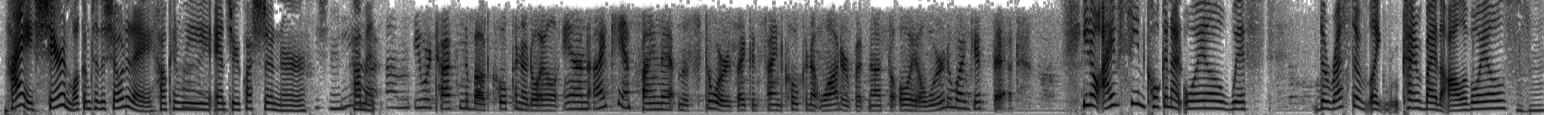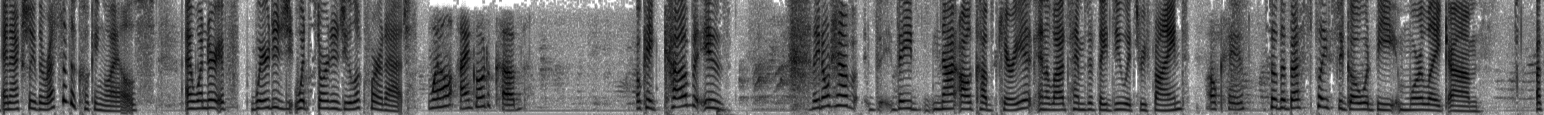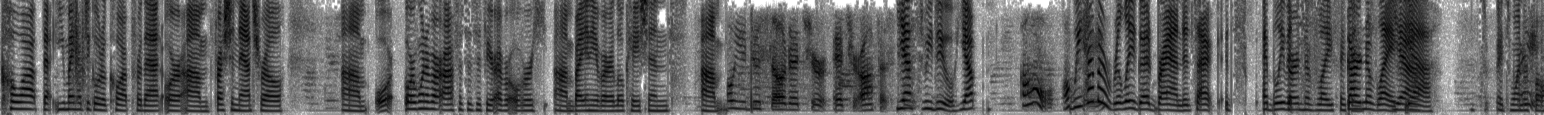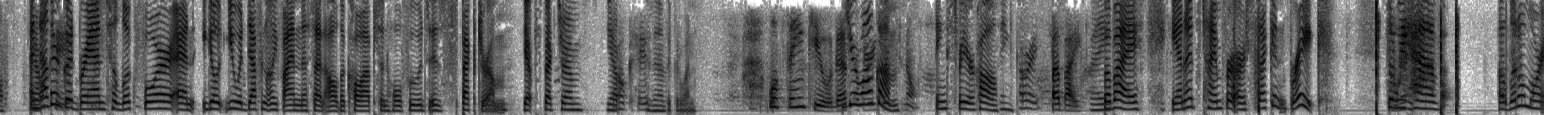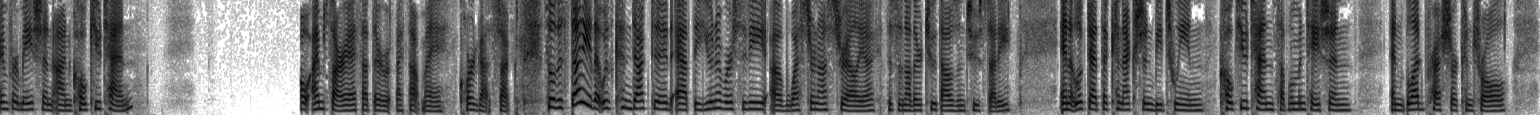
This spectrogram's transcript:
Hi, Sharon. Welcome to the show today. How can we answer your question or comment? Um, you were talking about coconut oil, and I can't find that in the stores. I can find coconut water, but not the oil. Where do I get that? You know, I've seen coconut oil with the rest of like kind of by the olive oils and actually the rest of the cooking oils. I wonder if where did you what store did you look for it at? Well, I go to Cub. Okay, Cub is. They don't have. They not all Cubs carry it, and a lot of times if they do, it's refined. Okay. So the best place to go would be more like um, a co-op that you might have to go to a co-op for that, or um, Fresh and Natural, um, or or one of our offices if you're ever over um, by any of our locations. Um, Oh, you do sell it at your at your office. yes, we do. Yep. Oh, okay. We have a really good brand. It's ac- it's I believe Garden it's of Life, I Garden think. of Life. Yeah. yeah. It's it's wonderful. Yep. Another Okay. good brand to look for, and you'll you would definitely find this at all the co-ops and Whole Foods, is Spectrum. Yep. Spectrum. Yep. Okay. Is another good one. Well, thank you. That's You're welcome. to. Thanks for your call. Thanks. All right. Bye bye. Bye. Bye bye. Anna, it's time for our second break. So we have a little more information on CoQ10. Oh, I'm sorry. I thought there. I thought my cord got stuck. So the study that was conducted at the University of Western Australia. This is another 2002 study, and it looked at the connection between CoQ10 supplementation and blood pressure control,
